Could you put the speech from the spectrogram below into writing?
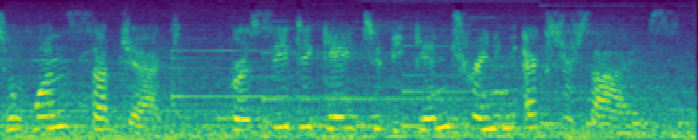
To one subject. Proceed to gate to begin training exercise.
